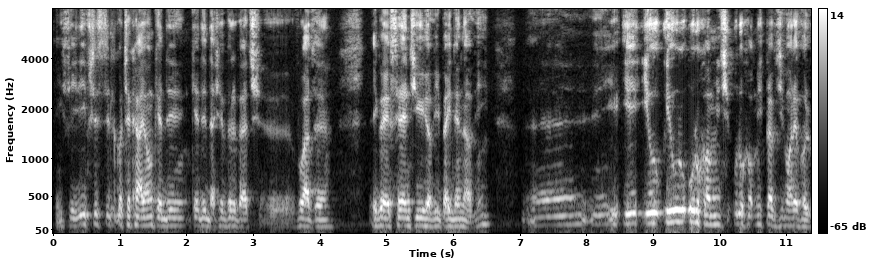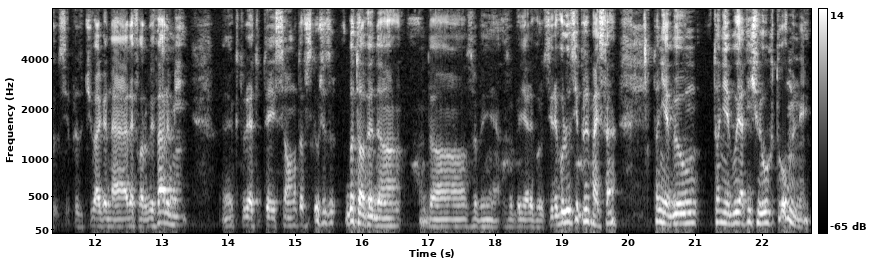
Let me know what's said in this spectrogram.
w tej chwili. Wszyscy tylko czekają, kiedy, kiedy da się wyrwać e, władzę jego ekscelencji Joe'owi Bidenowi i, i, i uruchomić, uruchomić prawdziwą rewolucję. Zwrócić uwagę na reformy w armii, które tutaj są. To wszystko już jest gotowe do, do zrobienia, zrobienia rewolucji. Rewolucja, proszę Państwa, to nie był, to nie był jakiś ruch tłumny.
